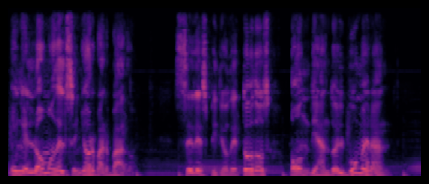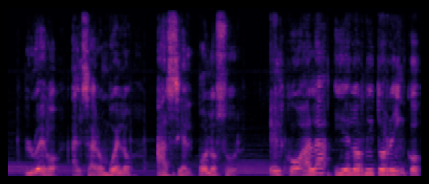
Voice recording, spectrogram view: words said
en el lomo del señor Barbado. Se despidió de todos ondeando el boomerang. Luego alzaron vuelo hacia el polo sur. El koala y el ornitorrinco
